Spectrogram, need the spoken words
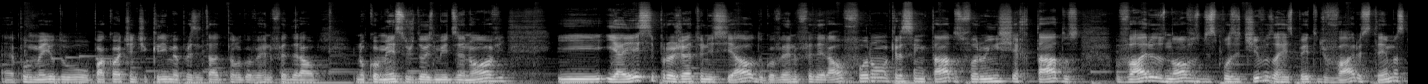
é, por meio do pacote anticrime apresentado pelo governo federal no começo de 2019. E, e, a esse projeto inicial do governo federal foram acrescentados, foram enxertados vários novos dispositivos a respeito de vários temas,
